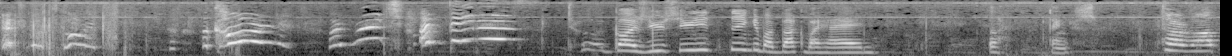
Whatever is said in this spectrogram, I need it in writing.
Xbox card. A card. I'm rich. I'm famous. Guys, do you see anything in my back of my head? Ugh. Thanks. Throw up.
